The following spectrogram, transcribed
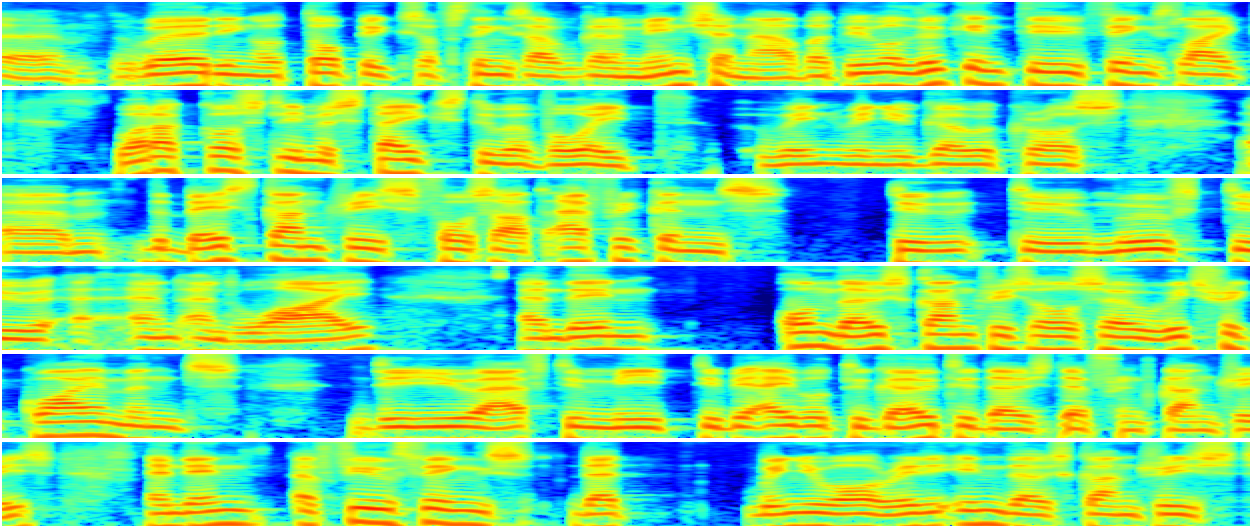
um, wording or topics of things I'm going to mention now, but we will look into things like what are costly mistakes to avoid when when you go across um, the best countries for South Africans to to move to uh, and and why, and then on those countries also which requirements do you have to meet to be able to go to those different countries, and then a few things that when you are already in those countries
